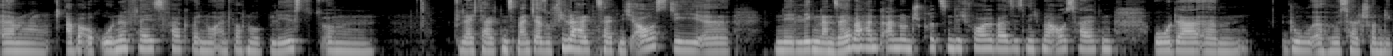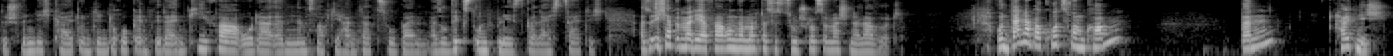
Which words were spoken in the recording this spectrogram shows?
Ähm, aber auch ohne Facefuck, wenn du einfach nur bläst, um, vielleicht halten es manche, also viele halten es halt nicht aus, die äh, nee, legen dann selber Hand an und spritzen dich voll, weil sie es nicht mehr aushalten. Oder ähm, du erhöhst halt schon die Geschwindigkeit und den Druck entweder im Kiefer oder ähm, nimmst noch die Hand dazu beim, also wickst und bläst gleichzeitig. Also ich habe immer die Erfahrung gemacht, dass es zum Schluss immer schneller wird. Und dann aber kurz vorm Kommen, dann halt nicht.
